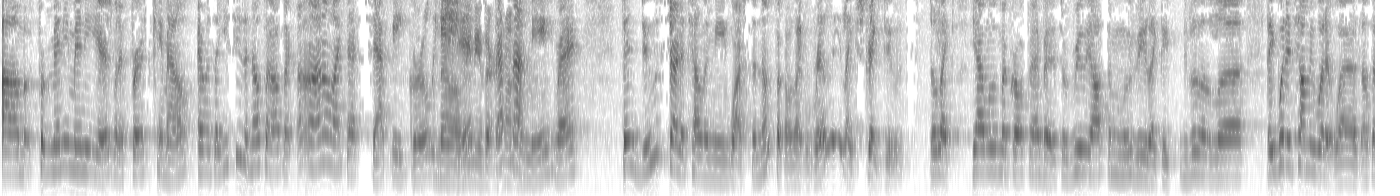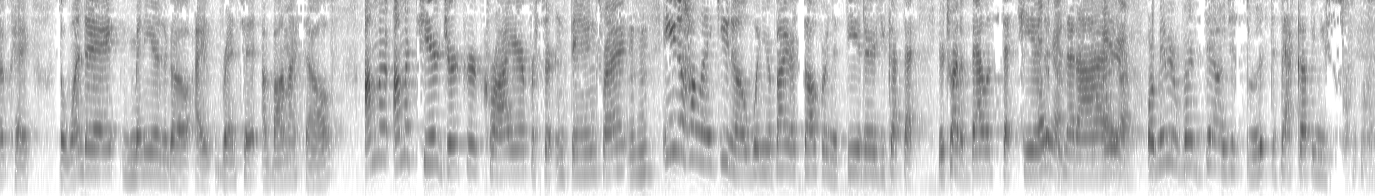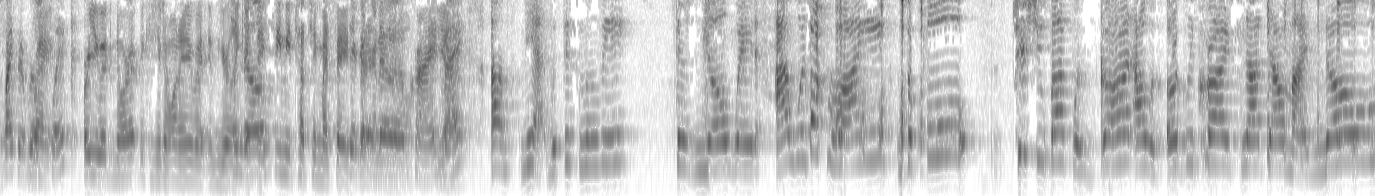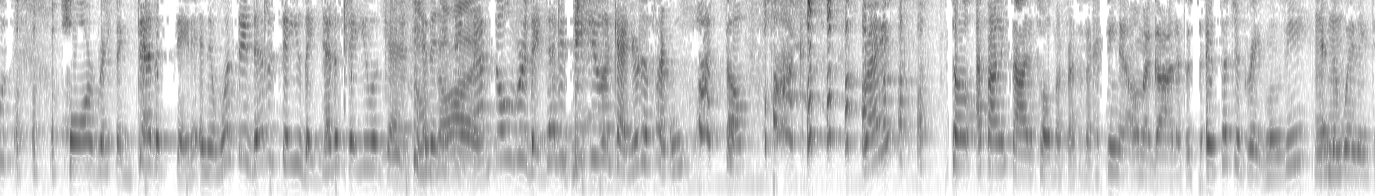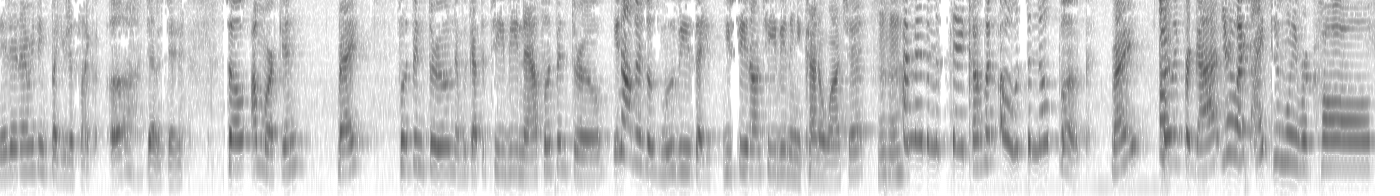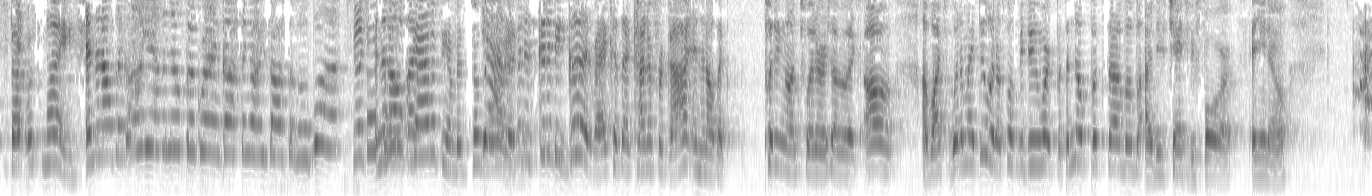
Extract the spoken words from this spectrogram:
Um, for many, many years when it first came out, everyone's like, "You see the Notebook?" I was like, uh, "I don't like that sappy, girly No, me shit. neither. That's Uh-uh. not me, right?" Then dudes started telling me watch the Notebook. I was like, "Really?" Like straight dudes. They're like, "Yeah, I went with my girlfriend, but it's a really awesome movie." Like they blah, blah, blah. they wouldn't tell me what it was. I was like, "Okay." So one day, many years ago, I rent it. I'm by myself. I'm a I'm a tear jerker crier for certain things, right? Mm-hmm. And you know how like you know when you're by yourself or in the theater, you got that you're trying to balance that tear Oh, that's yeah. in that eye, Oh, yeah. or, or maybe it runs down, you just lift it back up and you swipe it real right. quick. Or you ignore it because you don't want anybody. You're like, know- if they see me touching my face, They're they're, gonna, know, that I'm crying, Yeah. right? Um, yeah, with this movie, there's no way to. I was crying. the full tissue box was gone. I was ugly crying, snot down my nose. Horrific, devastated. And then once they devastate you, they devastate you again. Oh, and then God. you think that's over, they devastate you again. You're just like, what the fuck? right? So I finally saw it. I told my friends, I was like, I seen it. Oh my god, that's a, it's such a great movie, and the mm-hmm. way they did it and everything. But you're just like, ugh, devastated. So I'm working, right, flipping through, and then we got the TV now, flipping through. You know, how there's those movies that you, you see it on TV, then you kind of watch it. Mm-hmm. I made the mistake. I was like, oh, it's the Notebook, right? Totally forgot. You're like, I dimly recall that was nice. And then I was like, oh yeah, the Notebook, Ryan Gosling, oh he's awesome, blah blah. you're like, oh, and it's then a I little was like, sad at the end, but it's so good. yeah, good. but it's gonna be good, right? Because I kind of forgot, and then I was like putting on Twitter or something like, oh, I watch. What am I doing? I'm supposed to be doing work, but the notebook's on. Blah blah. I need to change it before, and you know,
